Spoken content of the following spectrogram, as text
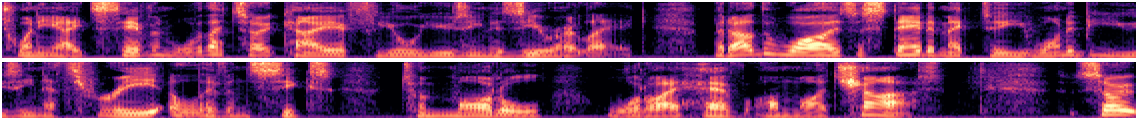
28.7 well that's okay if you're using a zero lag. But otherwise a standard MACD you want to be using a 311.6 to model what I have on my chart. So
